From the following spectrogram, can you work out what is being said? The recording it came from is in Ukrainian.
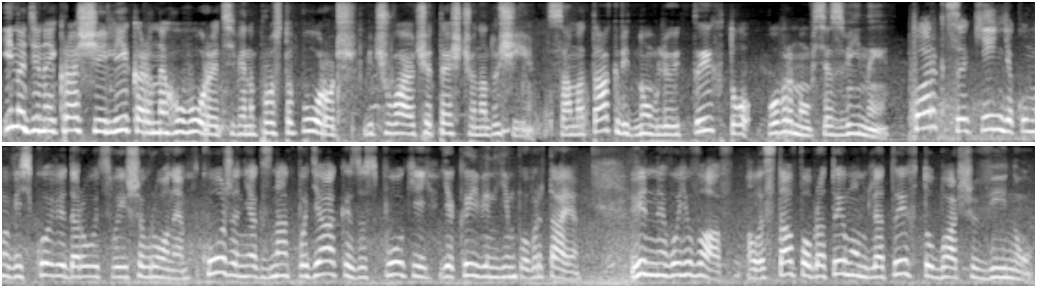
Іноді найкращий лікар не говорить, він просто поруч, відчуваючи те, що на душі. Саме так відновлюють тих, хто повернувся з війни. Парк це кінь, якому військові дарують свої шеврони. Кожен як знак подяки за спокій, який він їм повертає. Він не воював, але став побратимом для тих, хто бачив війну.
